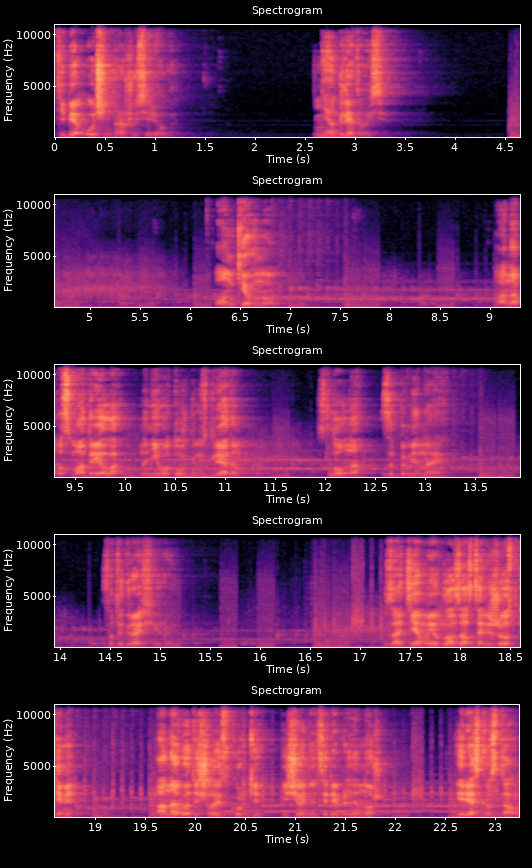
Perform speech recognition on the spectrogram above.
тебя очень прошу, Серега. Не оглядывайся. Он кивнул. Она посмотрела на него долгим взглядом, словно запоминая, фотографируя. Затем ее глаза стали жесткими, она вытащила из куртки еще один серебряный нож и резко встала.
